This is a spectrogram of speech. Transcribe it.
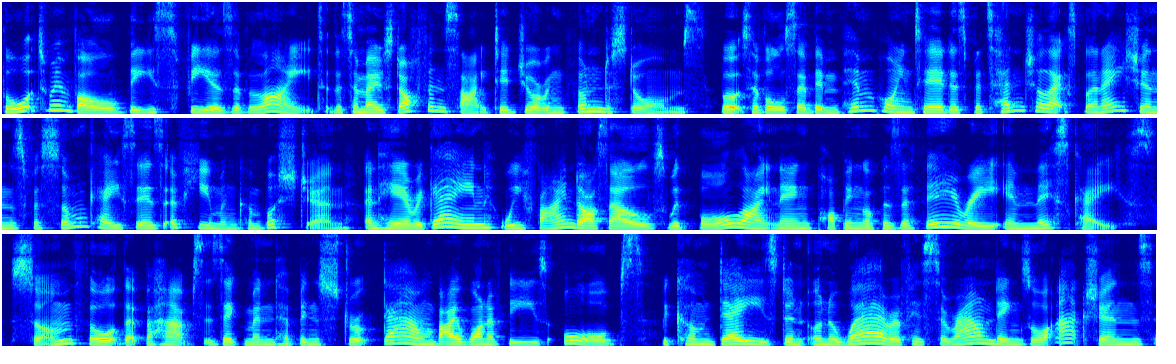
thought to involve these spheres of light that are most often sighted during thunderstorms, but have also been pinpointed as potential explanations for some cases of human combustion. And here again, we find ourselves with ball lightning popping up as a theory in this case. Some thought that perhaps Zygmund had been struck down by one of these orbs, become dazed and unaware of his surroundings or actions,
